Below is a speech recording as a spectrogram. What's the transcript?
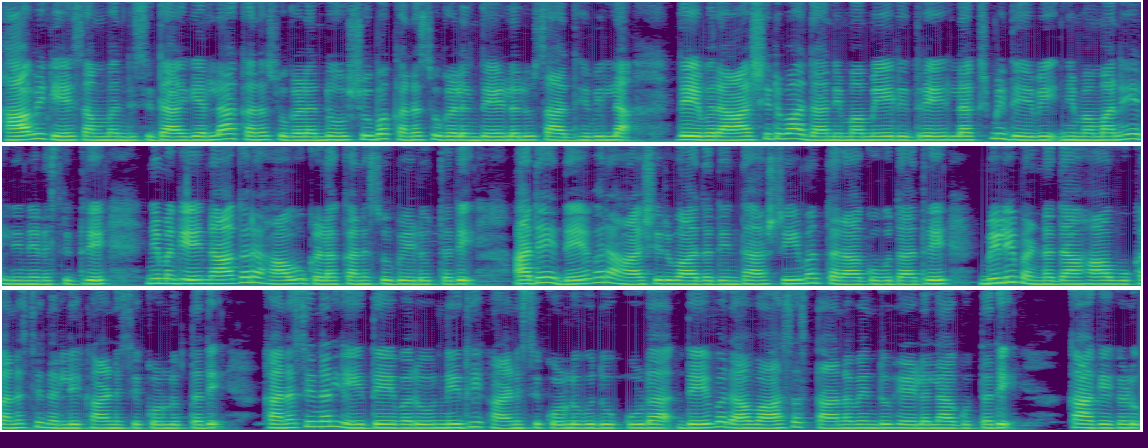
ಹಾವಿಗೆ ಸಂಬಂಧಿಸಿದ ಎಲ್ಲ ಕನಸುಗಳನ್ನು ಶುಭ ಕನಸುಗಳೆಂದು ಹೇಳಲು ಸಾಧ್ಯವಿಲ್ಲ. ದೇವರ ಆಶೀರ್ವಾದ ನಿಮ್ಮ ಮೇಲಿದ್ರೆ, ಲಕ್ಷ್ಮೀದೇವಿ ನಿಮ್ಮ ಮನೆಯಲ್ಲಿ ನೆಲೆಸಿದ್ರೆ ನಿಮಗೆ ನಾಗರ ಹಾವುಗಳ ಕನಸು ಬೀಳುತ್ತದೆ. ಅದೇ ದೇವರ ಆಶೀರ್ವಾದದಿಂದ ಶ್ರೀಮಂತರಾಗುವುದಾದರೆ ಬಿಳಿ ಬಣ್ಣದ ಹಾವು ಕನಸಿನಲ್ಲಿ ಕಾಣಿಸಿಕೊಳ್ಳುತ್ತದೆ. ಕನಸಿನಲ್ಲಿ ದೇವರು ನಿಧಿ ಕಾಣಿಸಿಕೊಳ್ಳುವುದು ಕೂಡ ದೇವರ ವಾಸಸ್ಥಾನವೆಂದು ಹೇಳಲಾಗುತ್ತದೆ. ಕಾಗೆಗಳು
